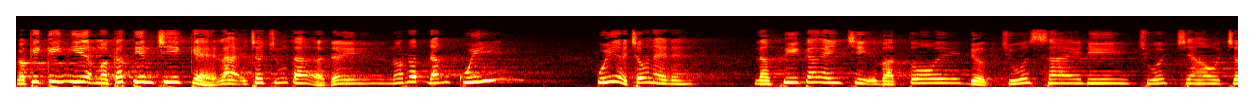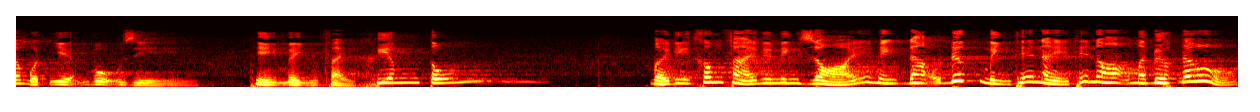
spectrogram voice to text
Và cái kinh nghiệm mà các tiên tri kể lại cho chúng ta ở đây, nó rất đáng quý. Quý ở chỗ này này, là khi các anh chị và tôi được chúa sai đi, chúa trao cho một nhiệm vụ gì thì mình phải khiêm tốn bởi vì không phải vì mình giỏi, mình đạo đức, mình thế này, thế nọ mà được đâu.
